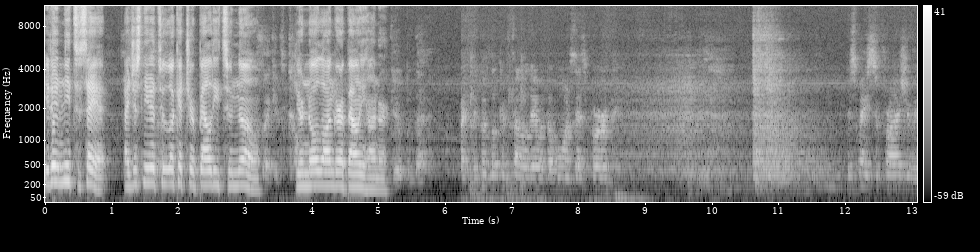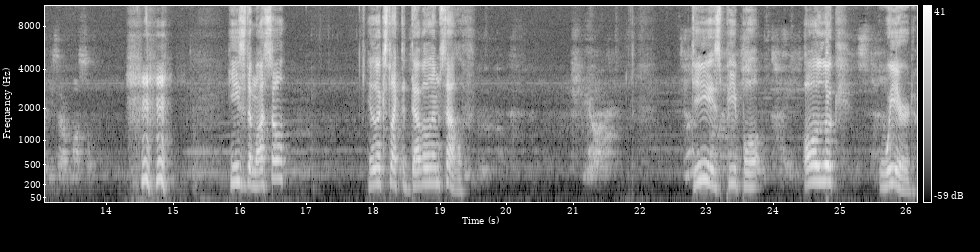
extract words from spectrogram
You didn't need to say it. I just needed to look at your belly to know It's like it's you're no longer a bounty hunter. Good with that. Right, the good-looking fellow there with the horns, that's Burg. This may surprise you, but he's our muscle. He's the muscle? He looks like the devil himself. These people all look weird.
